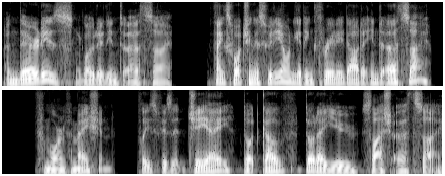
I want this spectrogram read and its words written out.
And there it is, loaded into EarthSci. Thanks for watching this video on getting 3D data into EarthSci. For more information, please visit ga.gov.au slash earthsci.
